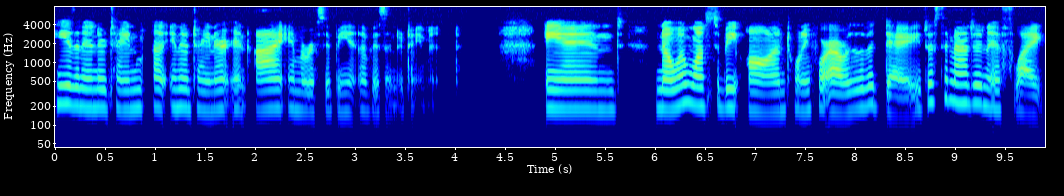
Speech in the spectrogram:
he is an entertain uh, entertainer and I am a recipient of his entertainment. And no one wants to be on 24 hours of a day. Just imagine if like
